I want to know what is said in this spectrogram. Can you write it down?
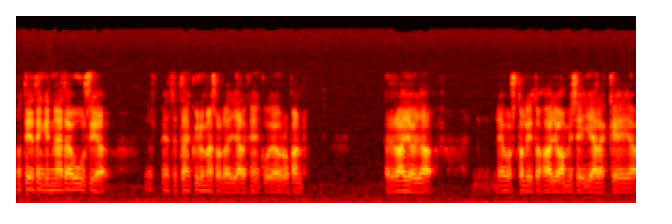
No tietenkin näitä uusia, jos mietitään kylmän sodan jälkeen, kun Euroopan rajoja Neuvostoliiton hajoamisen jälkeen ja,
